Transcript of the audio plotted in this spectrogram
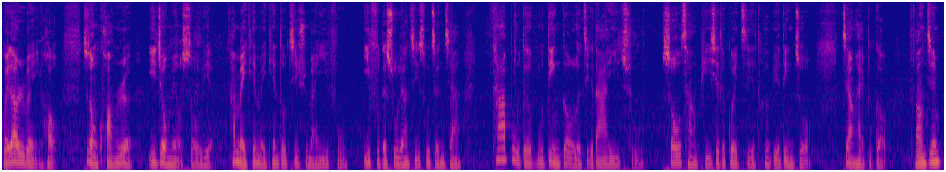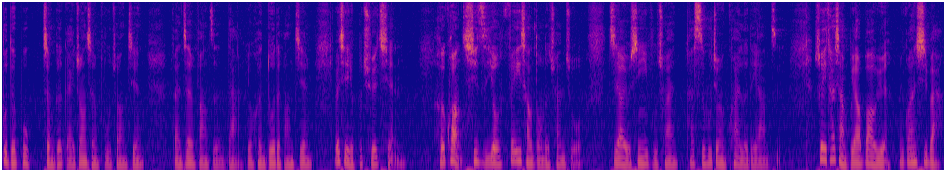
回到日本以后，这种狂热依旧没有收敛，他每天每天都继续买衣服，衣服的数量急速增加，他不得不订购了几个大衣橱，收藏皮鞋的柜子也特别定做。这样还不够，房间不得不整个改装成服装间。反正房子很大，有很多的房间，而且也不缺钱。何况妻子又非常懂得穿着，只要有新衣服穿，他似乎就很快乐的样子。所以他想不要抱怨，没关系吧？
